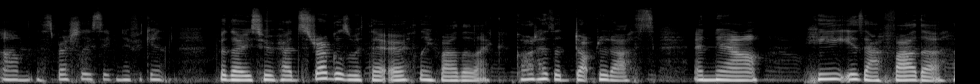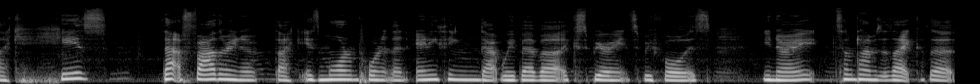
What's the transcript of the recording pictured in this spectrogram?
um, especially significant for those who have had struggles with their earthly father. Like, God has adopted us, and now He is our Father. Like, His that fathering of like is more important than anything that we've ever experienced before is you know sometimes it's like the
